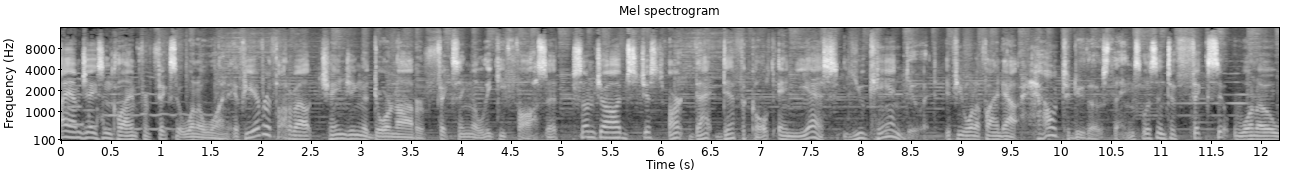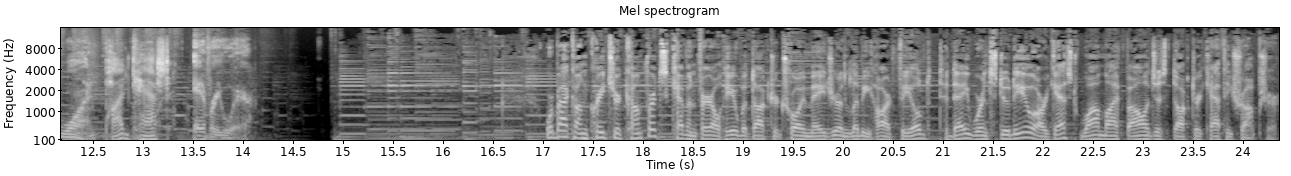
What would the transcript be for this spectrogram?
Hi, I'm Jason Klein from Fix It 101. If you ever thought about changing the doorknob or fixing a leaky faucet, some jobs just aren't that difficult, and yes, you can do it. If you want to find out how to do those things, listen to Fix It 101, podcast everywhere. We're back on Creature Comforts. Kevin Farrell here with Dr. Troy Majure and Libby Hartfield. Today we're in studio. Our guest, wildlife biologist Dr. Cathy Shropshire.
